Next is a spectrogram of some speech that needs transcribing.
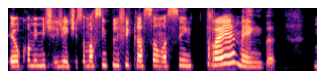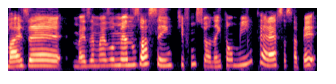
eu comi mexerica. Gente, isso é uma simplificação, assim, tremenda. Mas é, mas é mais ou menos assim que funciona. Então, me interessa saber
